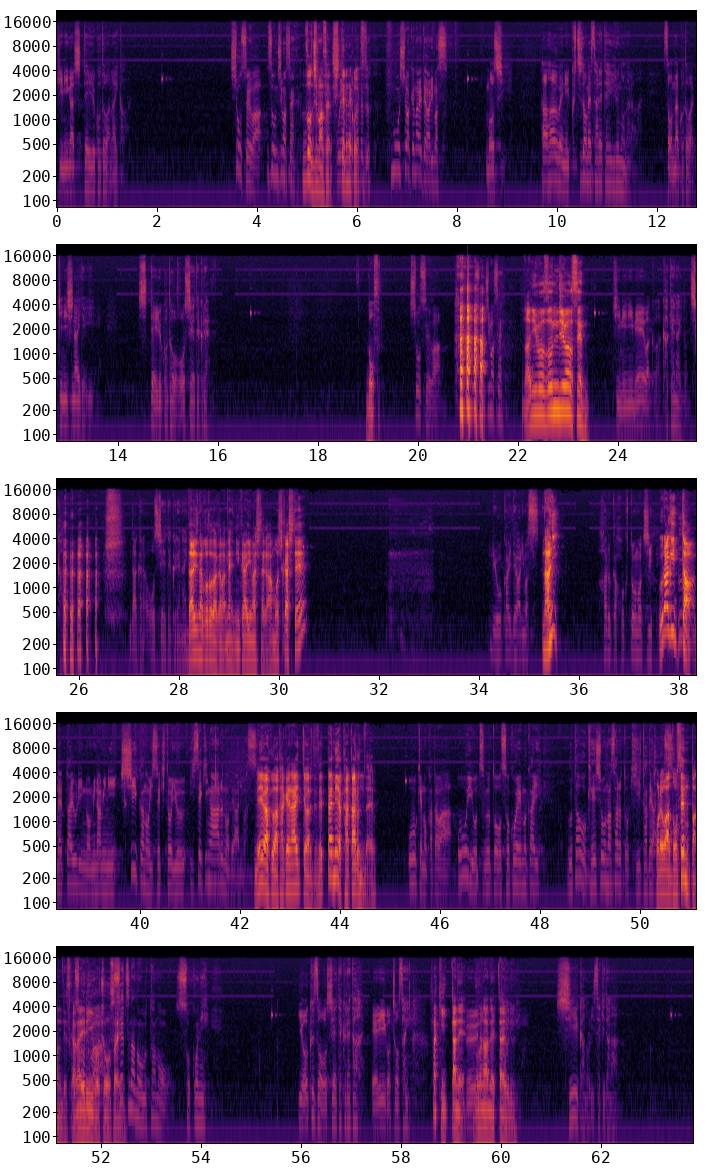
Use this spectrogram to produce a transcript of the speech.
君が知っていることはないか。小生は存じません。存じません。知ってるねこいつ。申し訳ないであります。もし母上に口止めされているのならそんなことは気にしないでいい知っていることを教えてくれ。どうする？小生は 存じません。何も存じません。君に迷惑はかけないと誓う。だから教えてくれない。か大事なことだからね。2回言いましたがもしかして？了解であります。何？はるか北東の地裏切った。ナ熱帯雨林の南にシーカの遺跡という遺跡があるのであります。迷惑はかけないって言われて絶対迷惑かかるんだよ。王家の方は王位を継ぐとそこへ向かい歌を継承なさると聞いたでこれは土戦犯ですかねエリーゴ調査員。刹那の歌もそこに。よくぞ教えてくれたエリーゴ調査員。さっき言ったねブーナー熱帯雨林。シーカの遺跡だな。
